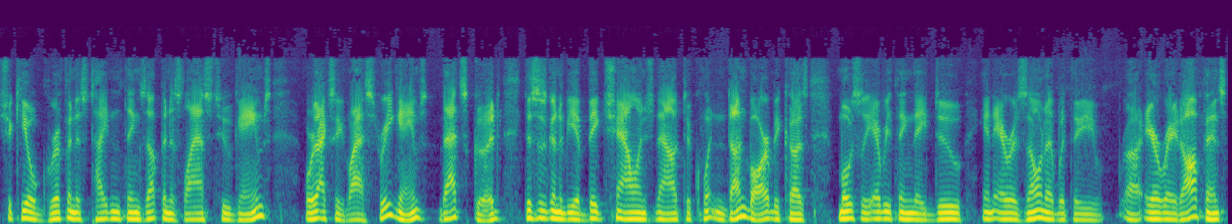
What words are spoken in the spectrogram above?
Shaquill Griffin has tightened things up in his last two games, or actually last three games. That's good. This is going to be a big challenge now to Quinton Dunbar because mostly everything they do in Arizona with the uh, air raid offense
